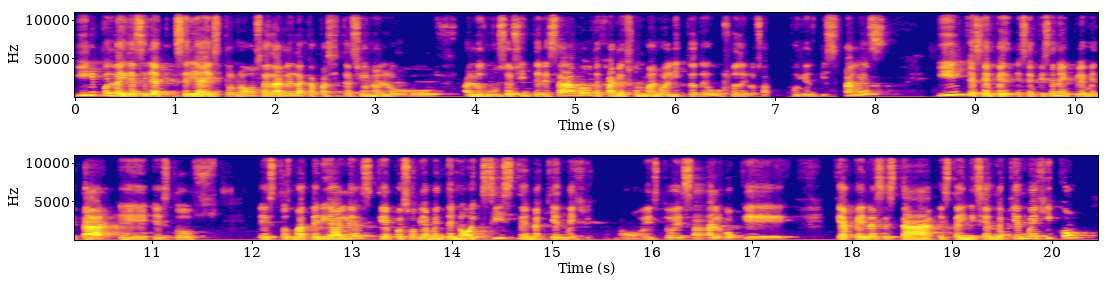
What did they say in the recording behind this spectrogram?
Y pues la idea sería, sería esto, ¿no? O sea, darle la capacitación a los, a los museos interesados, dejarles un manualito de uso de los apoyos visuales y que se, empiecen a implementar eh, estos, estos materiales que pues obviamente no existen aquí en México, ¿no? Esto es algo que, que apenas está, está iniciando aquí en México.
